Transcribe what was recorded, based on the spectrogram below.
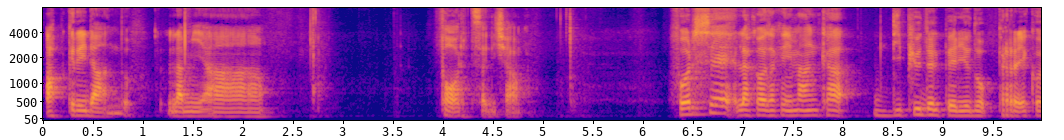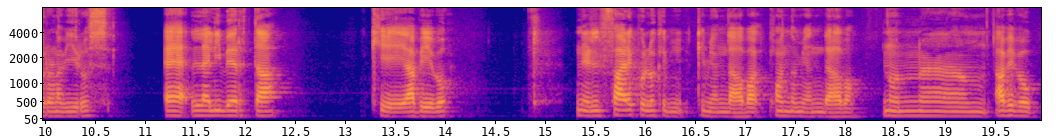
upgradando la mia forza, diciamo. Forse la cosa che mi manca di più del periodo pre-coronavirus è la libertà che avevo nel fare quello che mi, che mi andava, quando mi andava. Non eh, avevo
